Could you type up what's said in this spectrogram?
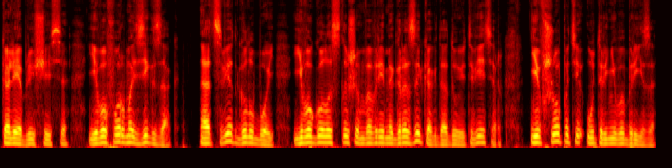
колеблющийся, его форма зигзаг – а цвет голубой. Его голос слышим во время грозы, когда дует ветер, и в шепоте утреннего бриза.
